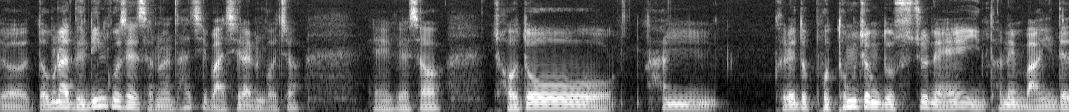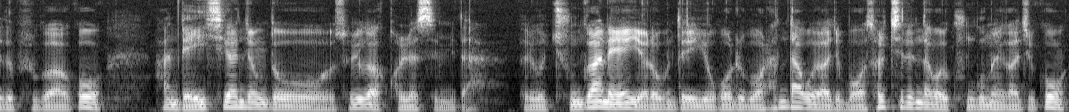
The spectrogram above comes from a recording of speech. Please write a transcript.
어, 너무나 느린 곳에서는 하지 마시라는 거죠. 예, 그래서 저도 한 그래도 보통 정도 수준의 인터넷 망인데도 불구하고 한 4시간 정도 소요가 걸렸습니다. 그리고 중간에 여러분들이 요거를 뭘 한다고 해가지고 뭐 설치된다고 궁금해 가지고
